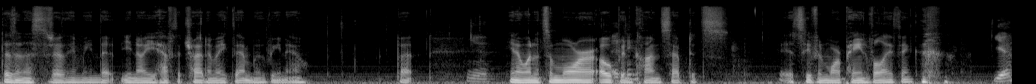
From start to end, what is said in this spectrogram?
doesn't necessarily mean that you know you have to try to make that movie now. Yeah, you know, when it's a more open concept, it's it's even more painful. I think. yeah,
